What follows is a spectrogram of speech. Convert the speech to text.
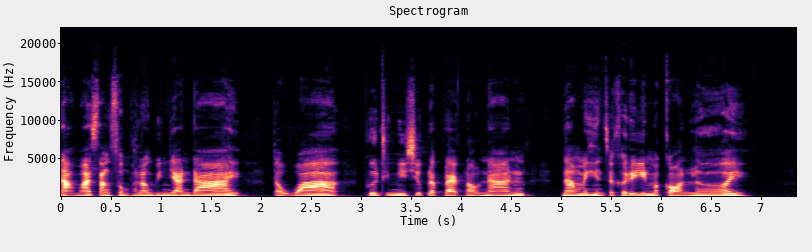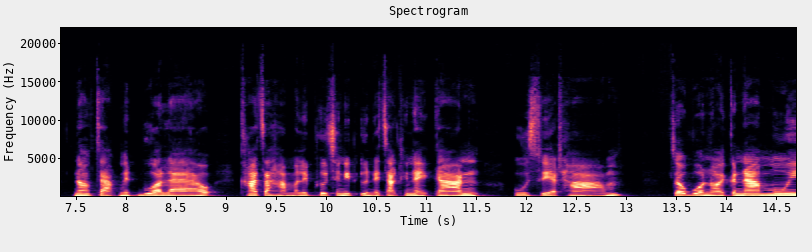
สามารถสั่งสมพลังวิญญาณได้ แต่ว่าพืชที่มีชื่อแปลกๆเหล่านั้น นางไม่เห็นจะเคยได้ยินมาก่อนเลย นอกจากเม็ดบัวแล้วข้าจะหาเมล็ดพืชชนิดอื่นได้จากที่ไหนกัน อูเสียถาม เจ้าบัวน้อยก็หน้ามุย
